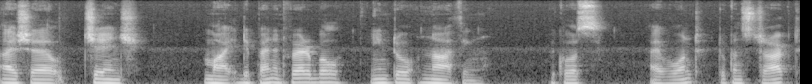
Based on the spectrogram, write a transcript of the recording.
I shall change my dependent variable into nothing because I want to construct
